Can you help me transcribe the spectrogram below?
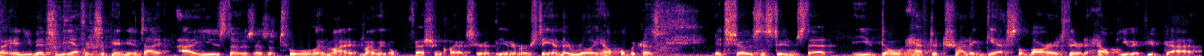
and you mentioned the ethics opinions. I, I use those as a tool in my, my legal profession class here at the university, and they're really helpful because it shows the students that you don't have to try to guess. The bar is there to help you if you've got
